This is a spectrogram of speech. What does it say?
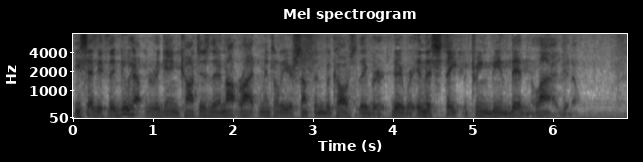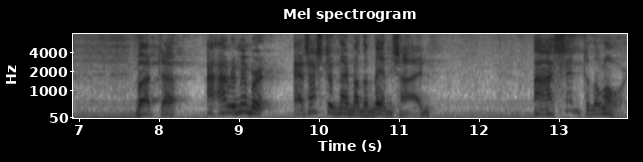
He said if they do happen to regain consciousness, they're not right mentally or something because they were, they were in this state between being dead and alive, you know. But uh, I, I remember as I stood there by the bedside, I said to the Lord,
